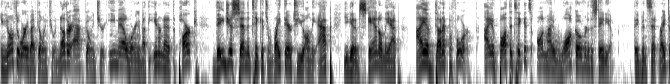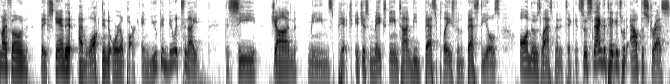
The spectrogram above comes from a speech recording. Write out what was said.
and you don't have to worry about going to another app, going to your email, worrying about the internet at the park. They just send the tickets right there to you on the app. You get them scanned on the app. I have done it before. I have bought the tickets on my walk over to the stadium. They've been sent right to my phone. They've scanned it. I've walked into Oriole Park, and you could do it tonight to see John Means pitch. It just makes game time the best place for the best deals on those last minute tickets. So snag the tickets without the stress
